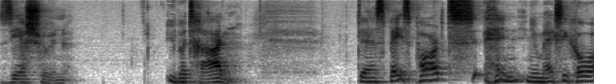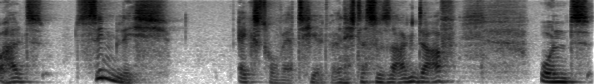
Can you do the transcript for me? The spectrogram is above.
sehr schön übertragen. Der Spaceport in New Mexico halt ziemlich extrovertiert, wenn ich das so sagen darf. Und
